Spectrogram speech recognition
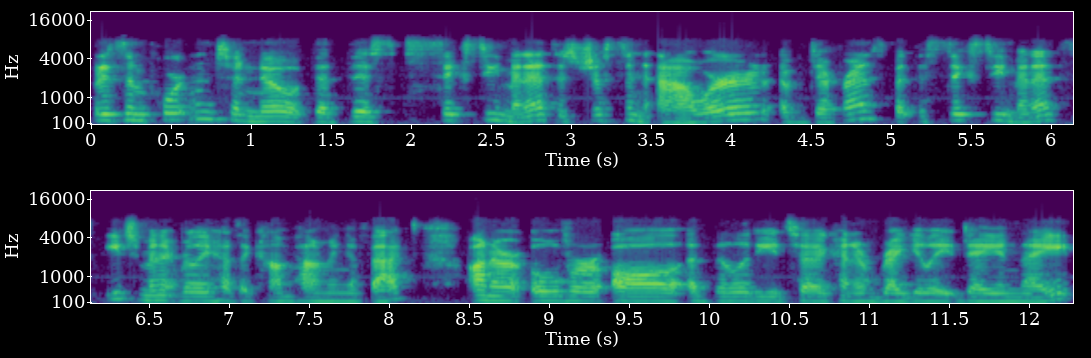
But it's important to note that this 60 minutes is just an hour of difference, but the 60 minutes, each minute really has a compounding effect on our overall ability to kind of regulate day and night.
